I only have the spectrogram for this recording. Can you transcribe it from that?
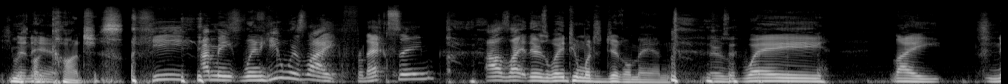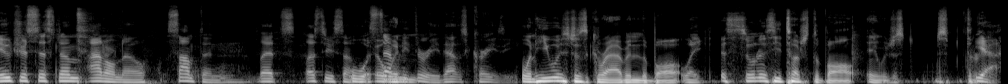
He was Than him. unconscious. He, I mean, when he was like flexing, I was like, "There's way too much jiggle, man. There's way like Nutrisystem. I don't know something. Let's let's do something. Wh- when- Seventy three. That was crazy. when he was just grabbing the ball, like as soon as he touched the ball, it was just just three. Yeah,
